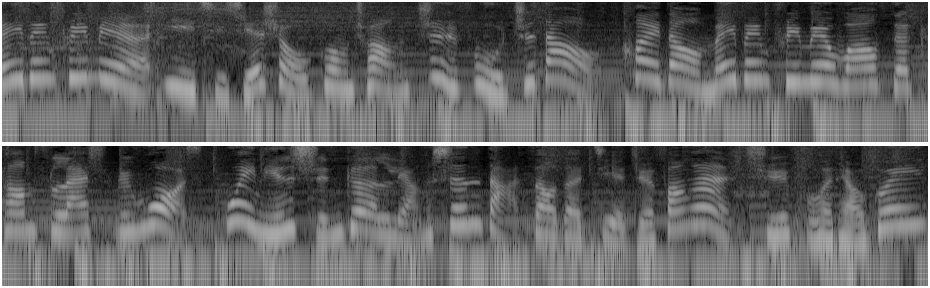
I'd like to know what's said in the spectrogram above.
Maybank Premier 一起携手共创致富之道，快到 Maybank Premier Wealth.com/slash rewards 为您寻个量身打造的解决方案，需符合条规。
